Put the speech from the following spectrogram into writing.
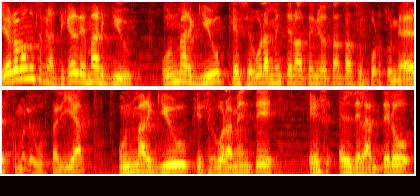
Y ahora vamos a platicar de Mark Yu. Un Mark Yu que seguramente no ha tenido tantas oportunidades como le gustaría. Un Mark Yu que seguramente es el delantero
